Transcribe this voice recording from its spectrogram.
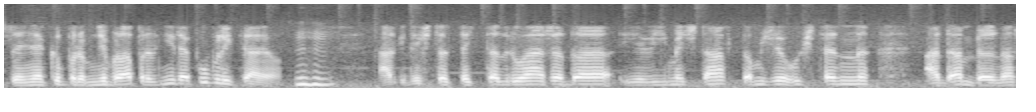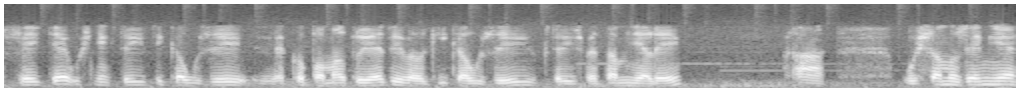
stejně jako pro mě byla první republika, jo. Mm-hmm. A když to teď ta druhá řada je výjimečná v tom, že už ten Adam byl na světě, už některé ty kauzy jako pamatuje, ty velké kauzy, které jsme tam měli. A už samozřejmě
